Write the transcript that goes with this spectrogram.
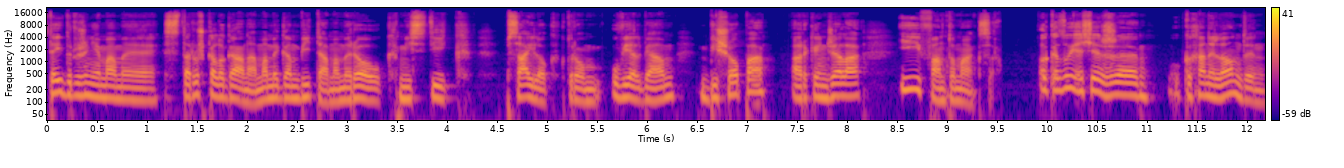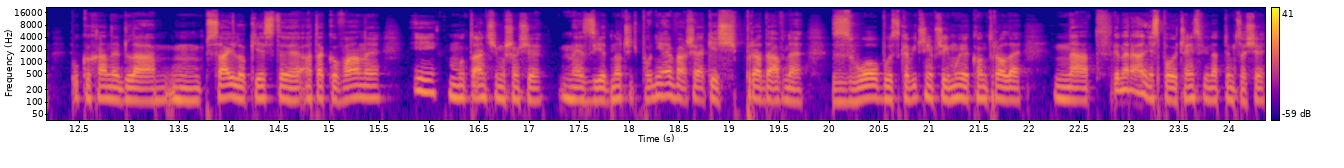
tej drużynie mamy staruszka Logana, mamy Gambita, mamy Rogue, Mystique, Psylocke, którą uwielbiam, Bishopa, Archangela i Phantomaxa. Okazuje się, że ukochany Londyn, ukochany dla mm, Psylocke jest e, atakowany i mutanci muszą się e, zjednoczyć, ponieważ jakieś pradawne zło błyskawicznie przejmuje kontrolę nad generalnie społeczeństwem, nad tym, co się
